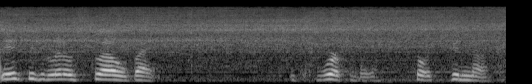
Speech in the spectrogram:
This is a little slow, but it's workable, so it's good enough.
